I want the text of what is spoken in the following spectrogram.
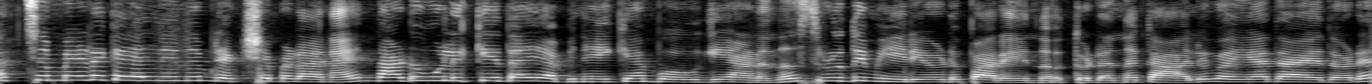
അച്ചമ്മയുടെ കയ്യിൽ നിന്നും രക്ഷപ്പെടാനായി നടുവുളിക്കിയതായി അഭിനയിക്കാൻ പോവുകയാണെന്ന് ശ്രുതി മീരയോട് പറയുന്നു. തുടർന്ന് കാലു വയ്യാതായതോടെ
